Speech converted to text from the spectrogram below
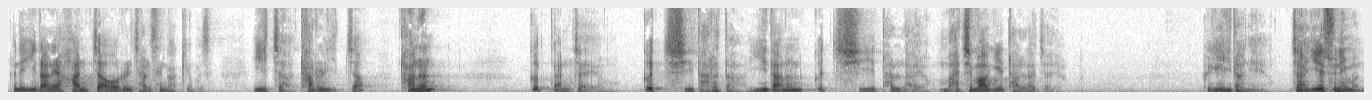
근데 이단의 한자어를 잘 생각해 보세요. 이자, 달을 이자. 단은 끝단자예요. 끝이 다르다. 이단은 끝이 달라요. 마지막이 달라져요. 그게 이단이에요. 자, 예수님은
